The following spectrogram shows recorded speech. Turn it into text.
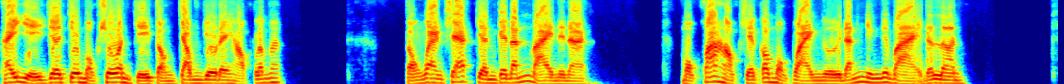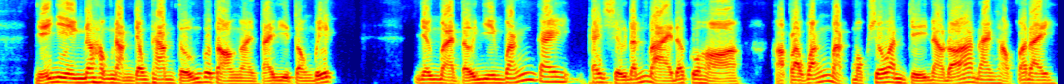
Thấy gì chứ chứ một số anh chị toàn trông vô đây học lắm á. Toàn quan sát trên cái đánh bài này nè. Một khóa học sẽ có một vài người đánh những cái bài đó lên dĩ nhiên nó không nằm trong tham tưởng của toàn rồi tại vì toàn biết. Nhưng mà tự nhiên vắng cái cái sự đánh bài đó của họ hoặc là vắng mặt một số anh chị nào đó đang học ở đây.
